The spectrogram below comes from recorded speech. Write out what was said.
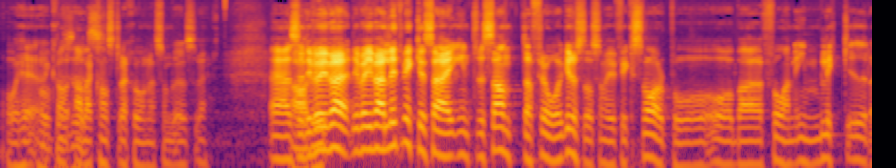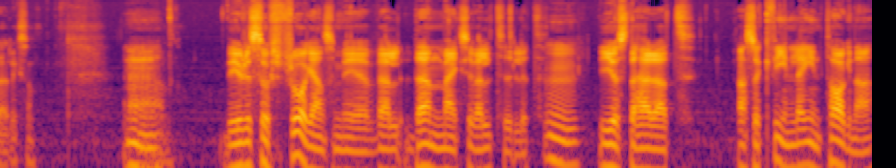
Och he- Ja, kon- precis. alla konstellationer som blir sådär. Eh, så Ja, det, det- var ju, det var ju väldigt mycket så här intressanta frågor så som vi fick svar på och bara få en inblick i det liksom. Mm. Eh, Det är ju resursfrågan som är väl, den märks ju väldigt tydligt. Mm. Det är just det här att, alltså kvinnliga intagna,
